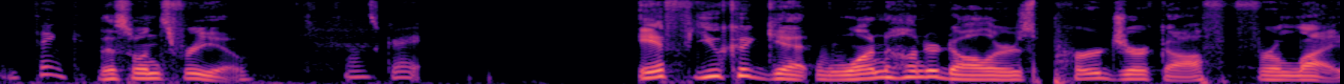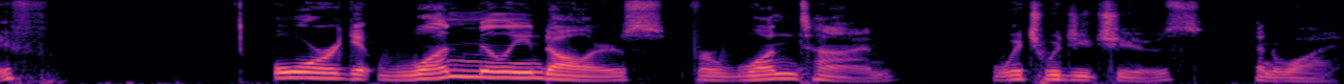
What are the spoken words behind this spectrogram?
and think. This one's for you. Sounds great. If you could get $100 per jerk off for life or get $1 million for one time, which would you choose and why?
